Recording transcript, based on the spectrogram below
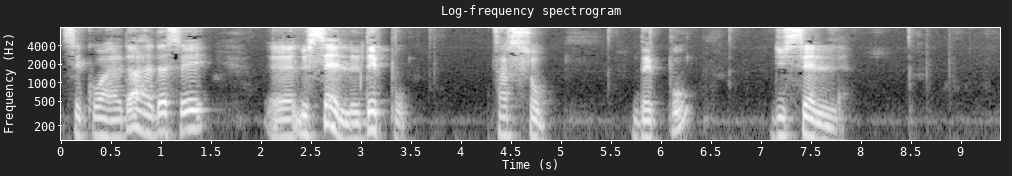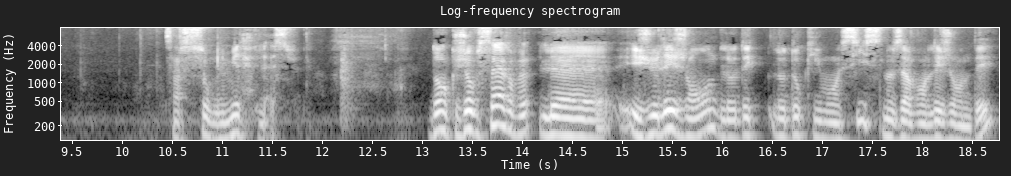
c'est quoi هذا؟ هذا c'est le sel le dépôt ترسب dépôt de sel ترسب الملح الأسفل Donc j'observe le, et je légende le, le, document 6, nous avons légendé,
